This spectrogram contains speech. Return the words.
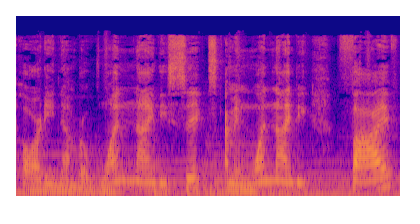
Party number 196. I mean, 195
